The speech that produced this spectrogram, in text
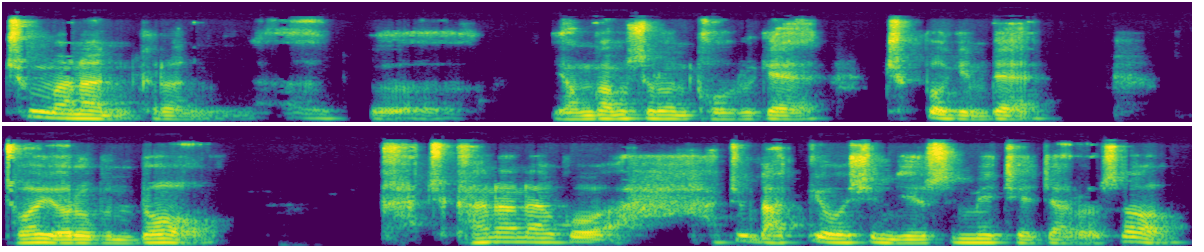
충만한 그런 어, 그 영광스러운 거룩의 축복인데 저와 여러분도 아주 가난하고 아주 낮게 오신 예수님의 제자로서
